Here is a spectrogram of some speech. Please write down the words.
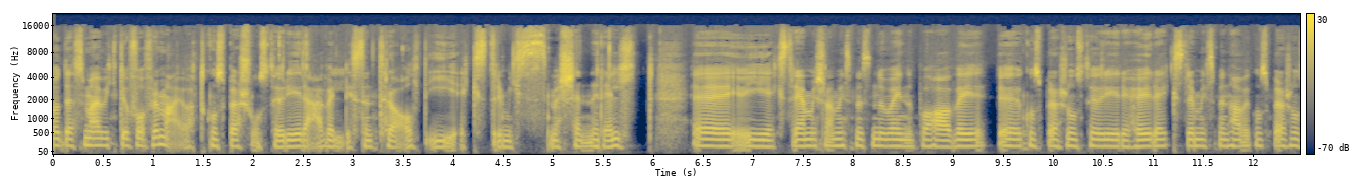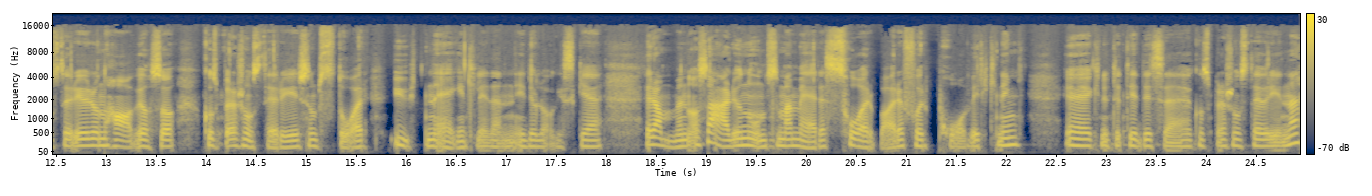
Og det som er viktig å få frem, er jo at konspirasjonsteorier er veldig sentralt i ekstremisme generelt. I ekstrem islamisme, som du var inne på, har vi konspirasjonsteorier, i høyreekstremismen har vi konspirasjonsteorier, og nå har vi også konspirasjonsteorier som står uten egentlig den ideologiske rammen. Og så er det jo noen som er mer sårbare for påvirkning eh, knyttet til disse konspirasjonsteoriene.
